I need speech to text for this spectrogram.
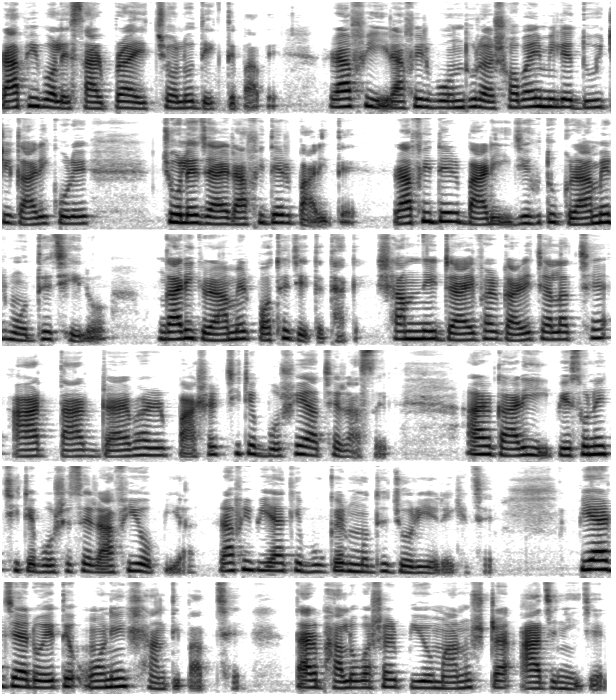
রাফি বলে, সারপ্রাইজ, চলো দেখতে পাবে। রাফি, রাফির বন্ধুরা সবাই মিলে দুইটি গাড়ি করে চলে যায় রাফিদের বাড়িতে। রাফিদের বাড়ি যেহেতু গ্রামের মধ্যে ছিল, গাড়ি গ্রামের পথে যেতে থাকে। সামনে ড্রাইভার গাড়ি চালাচ্ছে আর তার ড্রাইভারের পাশের সিটে বসে আছে রাসেল। আর গাড়ি পেছনের ছিটে বসেছে রাফি ও পিয়া। রাফি পিয়াকে বুকের মধ্যে জড়িয়ে রেখেছে। পিয়ার যেন এতে অনেক শান্তি পাচ্ছে। তার ভালোবাসার প্রিয় মানুষটা আজ নিজের।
